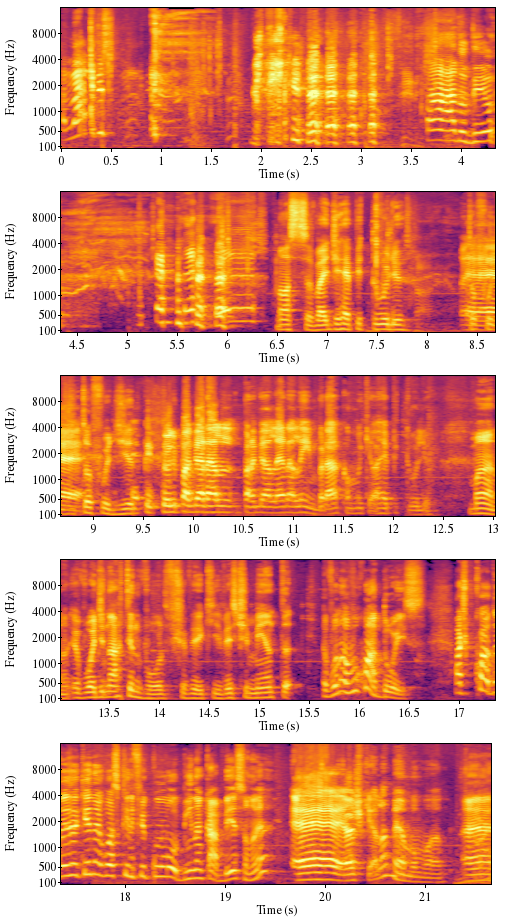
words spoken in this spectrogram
Alanis! ah, não deu. Nossa, vai de reptúlio. Tô, É. fudido, tô fudido. Reptúlio pra, gara- pra galera lembrar como que é o reptúlio. Mano, eu vou de Nartenwolf, deixa eu ver aqui, vestimenta. Eu vou, não, eu vou com a 2. Acho que com a 2 é aquele negócio que ele fica com um lobinho na cabeça, não é? É, eu acho que é ela mesmo, mano. É,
